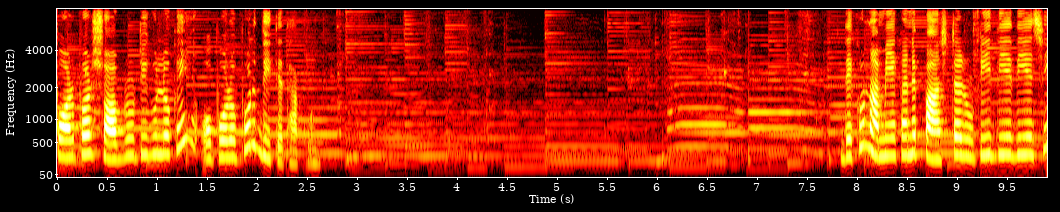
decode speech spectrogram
পরপর সব রুটিগুলোকেই ওপর ওপর দিতে থাকুন। দেখুন, আমি এখানে পাঁচটা রুটি দিয়ে দিয়েছি।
